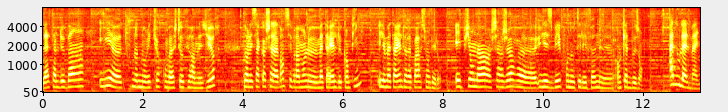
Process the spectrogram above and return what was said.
la salle de bain et euh, toute notre nourriture qu'on va acheter au fur et à mesure. Dans les sacoches à l'avant, c'est vraiment le matériel de camping et le matériel de réparation vélo. Et puis on a un chargeur USB euh, pour nos téléphones euh, en cas de besoin. À nous l'Allemagne.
